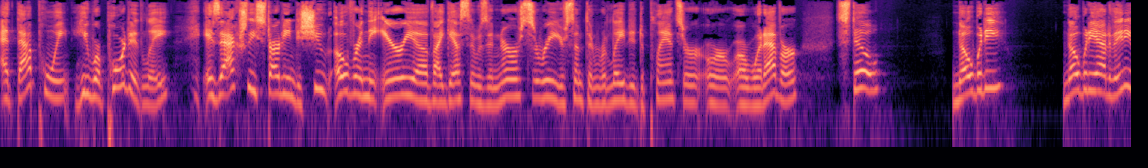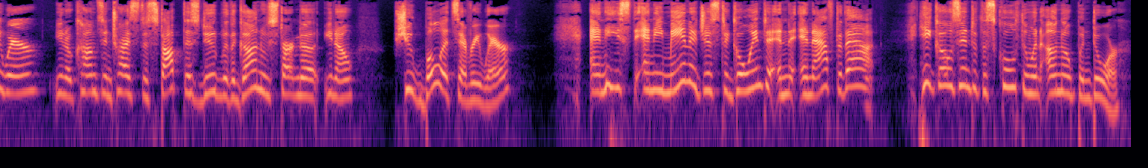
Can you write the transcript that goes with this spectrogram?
At that point, he reportedly is actually starting to shoot over in the area of, I guess there was a nursery or something related to plants or, or, or whatever. Still, nobody nobody out of anywhere, you know, comes and tries to stop this dude with a gun who's starting to, you know, shoot bullets everywhere. And he's, and he manages to go into, and, and after that, he goes into the school through an unopened door.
